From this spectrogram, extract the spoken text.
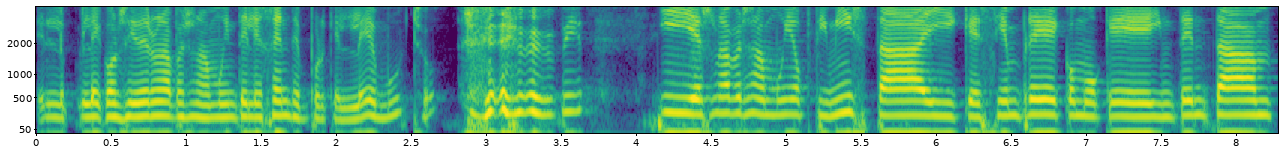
le considero una persona muy inteligente porque lee mucho, es decir, y es una persona muy optimista y que siempre como que intenta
